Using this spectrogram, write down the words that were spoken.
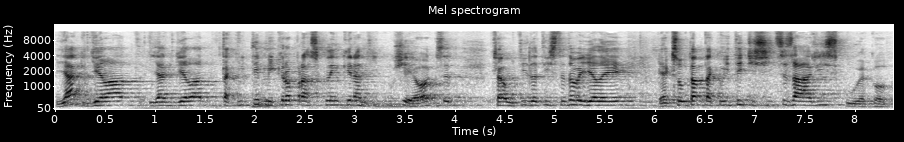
jak dělat, jak dělat takový ty mikroprasklinky na té kůži, jo? Jak se, třeba u této jste to viděli, jak jsou tam takový ty tisíce zářízků, jako.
